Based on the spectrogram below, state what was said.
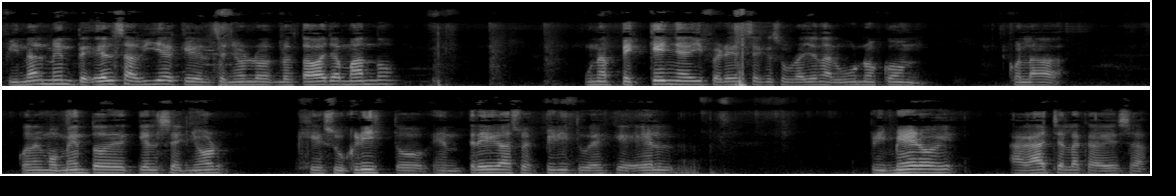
finalmente, él sabía que el Señor lo, lo estaba llamando. Una pequeña diferencia que subrayan algunos con, con, la, con el momento de que el Señor Jesucristo entrega su espíritu es que Él primero agacha la cabeza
